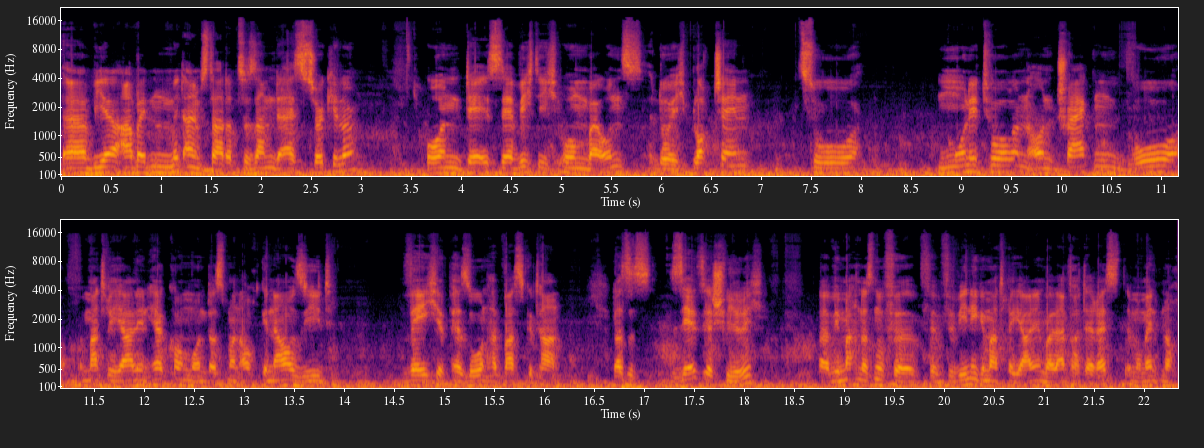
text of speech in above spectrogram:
äh, wir arbeiten mit einem Startup zusammen, der heißt Circular. Und der ist sehr wichtig, um bei uns durch Blockchain zu monitoren und tracken, wo Materialien herkommen und dass man auch genau sieht, welche Person hat was getan. Das ist sehr, sehr schwierig. Äh, wir machen das nur für, für, für, wenige Materialien, weil einfach der Rest im Moment noch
